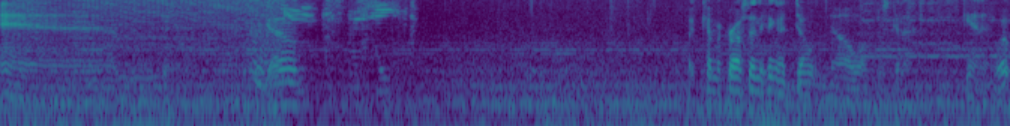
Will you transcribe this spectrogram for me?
And there we go. If I come across anything I don't know, I'm just gonna scan it. Whoop.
